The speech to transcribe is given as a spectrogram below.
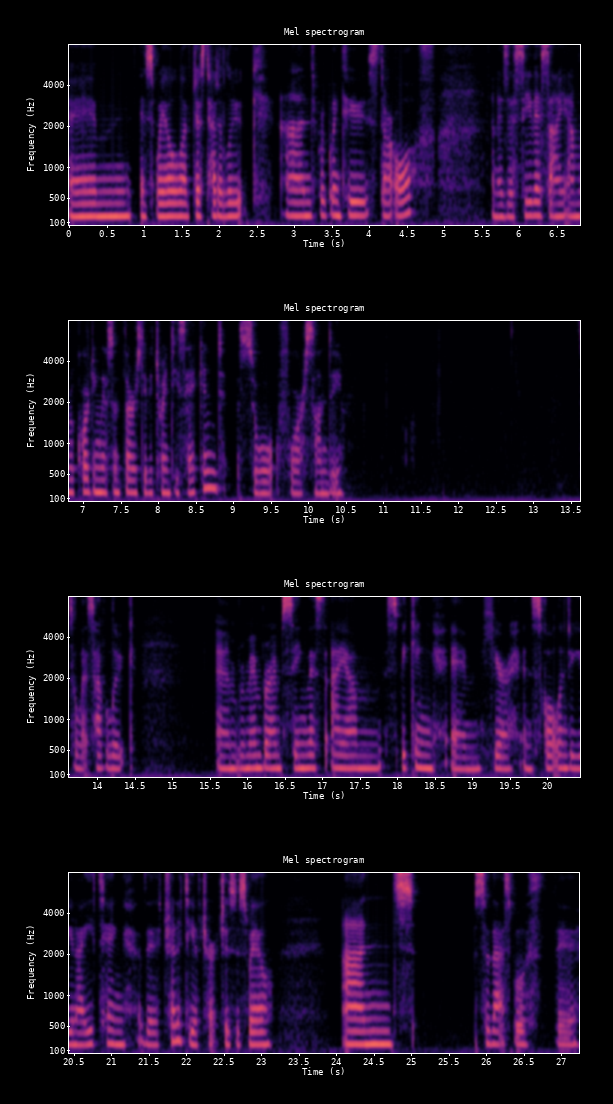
um, as well. I've just had a look and we're going to start off. And as I say this, I am recording this on Thursday, the 22nd, so for Sunday. So let's have a look. Um, remember, I'm saying this, I am speaking um, here in Scotland, uniting the Trinity of churches as well. And so that's both the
